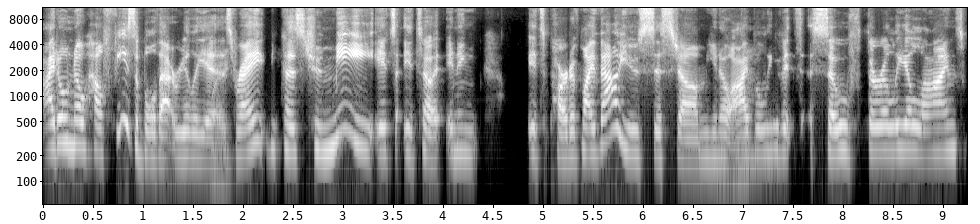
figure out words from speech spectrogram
I don't know how feasible that really is, right? right? Because to me, it's it's a an it's part of my values system. You know, mm-hmm. I believe it so thoroughly aligns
